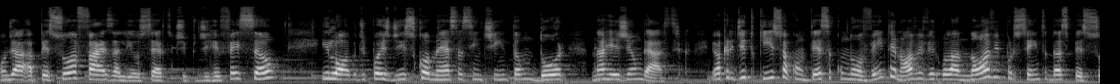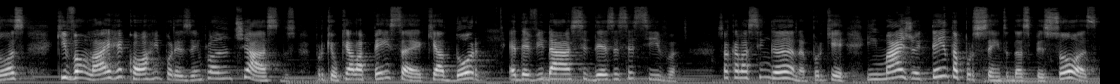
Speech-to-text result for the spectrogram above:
onde a, pessoa faz ali o certo tipo de refeição e logo depois disso começa a sentir então dor na região gástrica. Eu acredito que isso aconteça com 99,9% das pessoas que vão lá e recorrem, por exemplo, a antiácidos, porque o que ela pensa é que a dor é devida à acidez excessiva. Só que ela se engana, porque em mais de 80% das pessoas,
